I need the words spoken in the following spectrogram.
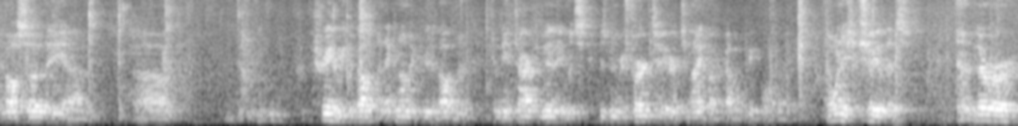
and also the, um, uh, create a redevelopment, economic redevelopment for the entire community, which has been referred to here tonight by a couple of people already. I want to show you this. There were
